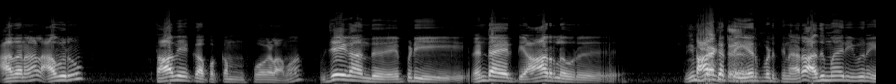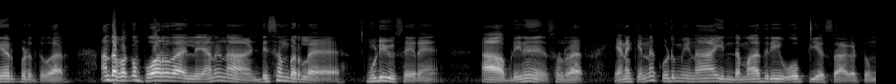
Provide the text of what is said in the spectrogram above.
அதனால் அவரும் தாவேக்கா பக்கம் போகலாமா? விஜயகாந்த் எப்படி ரெண்டாயிரத்தி ஆறில் ஒரு தாக்கத்தை ஏற்படுத்தினாரோ அது மாதிரி இவரும் ஏற்படுத்துவார். அந்த பக்கம் போறதா இல்லையான்னு நான் டிசம்பர்ல முடிவு செய்கிறேன் அப்படின்னு சொல்றார். எனக்கு என்ன கொடுமைனா இந்த மாதிரி ஓபிஎஸ் ஆகட்டும்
